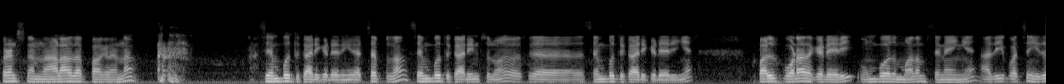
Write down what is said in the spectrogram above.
ஃப்ரெண்ட்ஸ் நம்ம நாலாவதாக பார்க்குறேன்னா செம்பூத்து காரி கிடையாதுங்க கச்சப்பு தான் செம்பூத்து காரின்னு சொல்லுவாங்க. செம்பூத்து காரி கிடையாதுங்க. பல் போடாத கிடையாரி ஒம்பது மாதம் சினைங்க. அதிகபட்சம் இது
